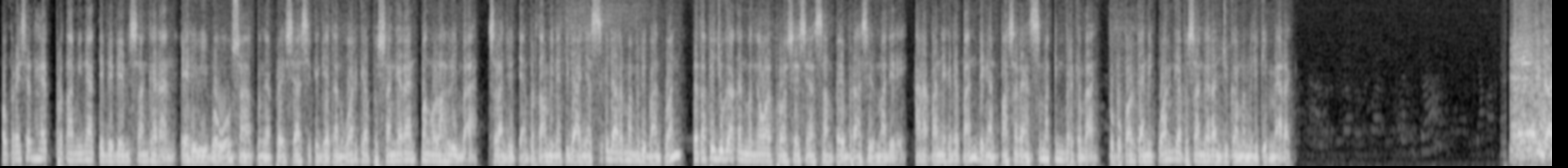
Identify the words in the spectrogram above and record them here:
Operation Head Pertamina TBBM Sanggaran, Eri Wibowo sangat mengapresiasi kegiatan warga Pesanggaran mengolah limbah. Selanjutnya, Pertamina tidak hanya sekedar memberi bantuan, tetapi juga akan mengawal prosesnya sampai berhasil mandiri. Harapannya ke depan dengan pasar yang semakin berkembang, pupuk organik warga Pesanggaran juga memiliki merek. Tidak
